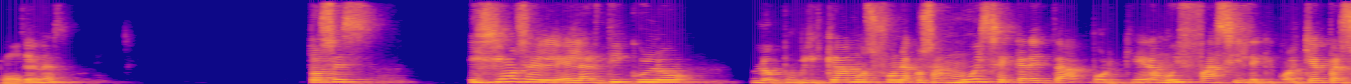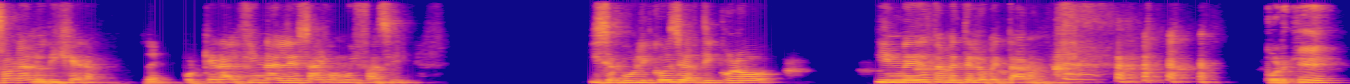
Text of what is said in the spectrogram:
¿Entiendes? Entonces, hicimos el, el artículo lo publicamos, fue una cosa muy secreta porque era muy fácil de que cualquier persona lo dijera, porque era, al final es algo muy fácil. Y se publicó ese artículo inmediatamente lo vetaron. ¿Por qué?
